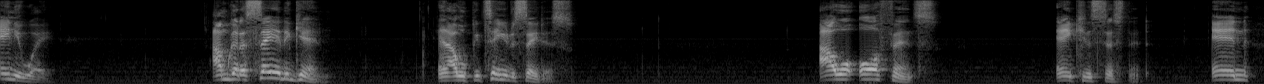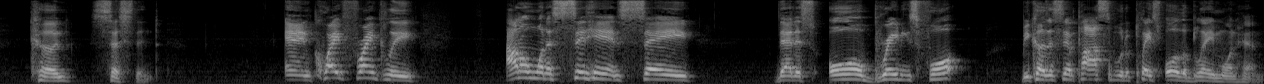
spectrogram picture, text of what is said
anyway. I'm going to say it again, and I will continue to say this. Our offense inconsistent. Inconsistent. And quite frankly, I don't want to sit here and say that it's all Brady's fault because it's impossible to place all the blame on him.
